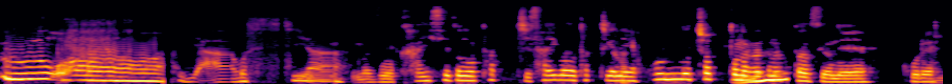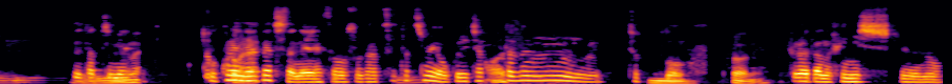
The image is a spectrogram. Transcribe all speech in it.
うわーいやー、惜しいな。まずね、カイセドのタッチ、最後のタッチがね、ほんのちょっと長くなったんですよね。これう。んツータッチ目ここれ長くなってたね。そうそう。だからツータッチ目が遅れちゃった分、ちょっとうん、そうね。プラタのフィニッシュの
